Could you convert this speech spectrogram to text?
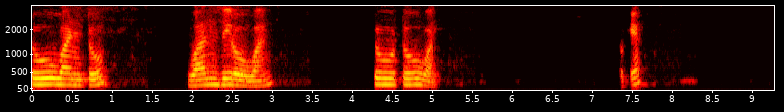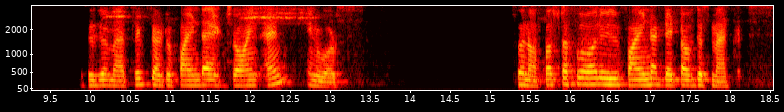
Two one two. One zero one two two one. Okay. This is your matrix. You have to find the adjoint and inverse. So now, first of all, you will find the det of this matrix.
